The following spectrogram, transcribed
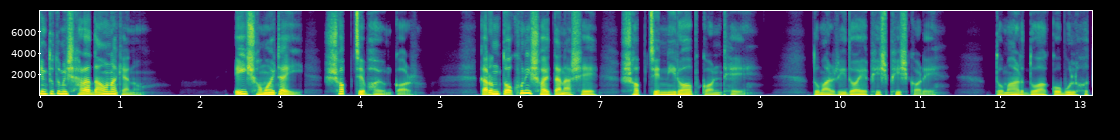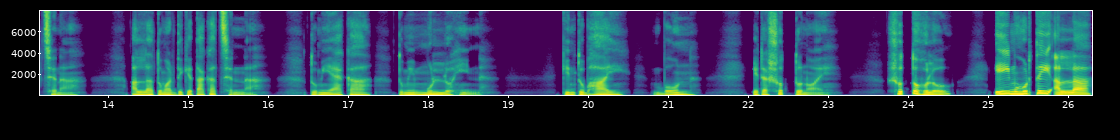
কিন্তু তুমি সাড়া দাও না কেন? এই সময়টাই সবচেয়ে ভয়ঙ্কর, কারণ তখনই শয়তান আসে সবচেয়ে নীরব কণ্ঠে, তোমার হৃদয়ে ফিসফিস করে। তোমার দোয়া কবুল হচ্ছে না। আল্লাহ তোমার দিকে তাকাচ্ছেন না। তুমি একা, তুমি মূল্যহীন। কিন্তু ভাই, বোন, এটা সত্য নয়। সত্য হল, এই মুহূর্তেই আল্লাহ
